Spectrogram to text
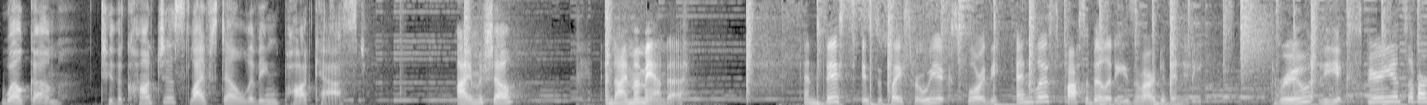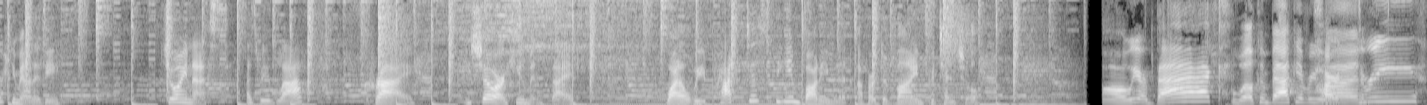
Welcome to the Conscious Lifestyle Living Podcast. I'm Michelle. And I'm Amanda. And this is the place where we explore the endless possibilities of our divinity. Through the experience of our humanity. Join us as we laugh, cry, and show our human side. While we practice the embodiment of our divine potential. Oh, we are back. Welcome back, everyone. Part three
